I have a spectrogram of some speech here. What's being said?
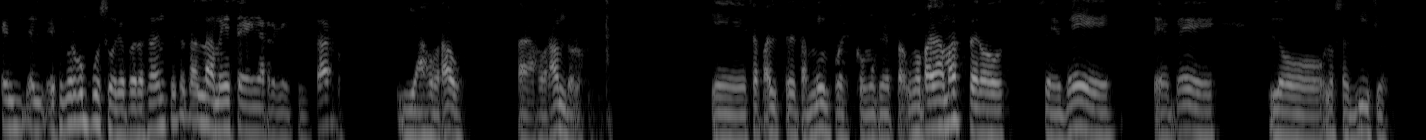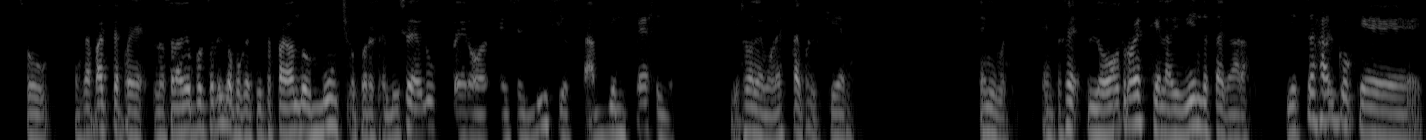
el, el, seguro compulsorio, pero esa gente te tarda meses en arreglar tu carro y ajorado, ajorándolo. Que esa parte también, pues como que uno paga más, pero se ve, se ve lo- los servicios. So, esa parte, pues no se la dio Puerto Rico porque tú estás pagando mucho por el servicio de luz, pero el servicio está bien pésimo y eso le molesta a cualquiera. Anyway, entonces lo otro es que la vivienda está cara. Y esto es algo que,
